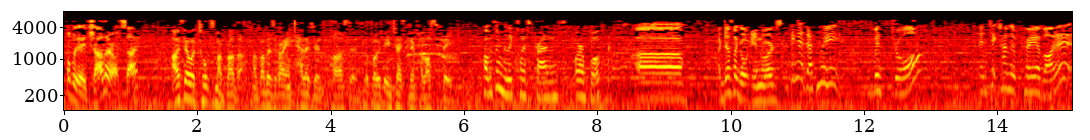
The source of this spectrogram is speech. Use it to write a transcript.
probably each other, I'd say. I would say I would talk to my brother. My brother's a very intelligent person. We're both interested in philosophy. Probably some really close friends or a book. Uh, I guess I go inwards. I think I definitely withdraw and take time to pray about it.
